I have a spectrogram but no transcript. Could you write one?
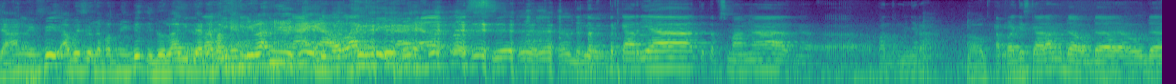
Jangan mimpi, abis dapat mimpi tidur lagi, Tidur dapat lagi. mimpi lagi. Tidur lagi Ngayal terus. tetap berkarya tetap semangat eh, pantang menyerah Oke. apalagi sekarang udah udah udah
